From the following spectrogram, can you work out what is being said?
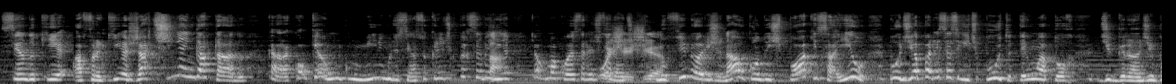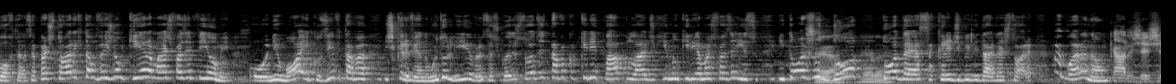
sendo que a franquia já tinha engatado. Cara, qualquer um com o mínimo de senso crítico perceberia que alguma coisa seria diferente. GG. No filme original, quando o Spock saiu, podia parecer o seguinte: puta, tem um ator de grande importância pra história que talvez não queira mais fazer filme. O Nimoy, inclusive, tava escrevendo muito livro, essas coisas todas, e tava com aquele papo lá de que não queria mais fazer isso. Então ajudou É, toda essa credibilidade na história. Agora não. Cara, GG,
